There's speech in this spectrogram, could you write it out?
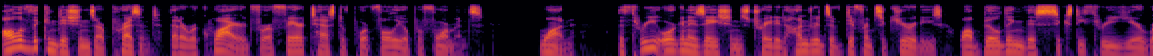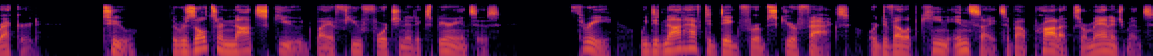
All of the conditions are present that are required for a fair test of portfolio performance. 1. The three organizations traded hundreds of different securities while building this 63 year record. 2. The results are not skewed by a few fortunate experiences. 3. We did not have to dig for obscure facts or develop keen insights about products or managements.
